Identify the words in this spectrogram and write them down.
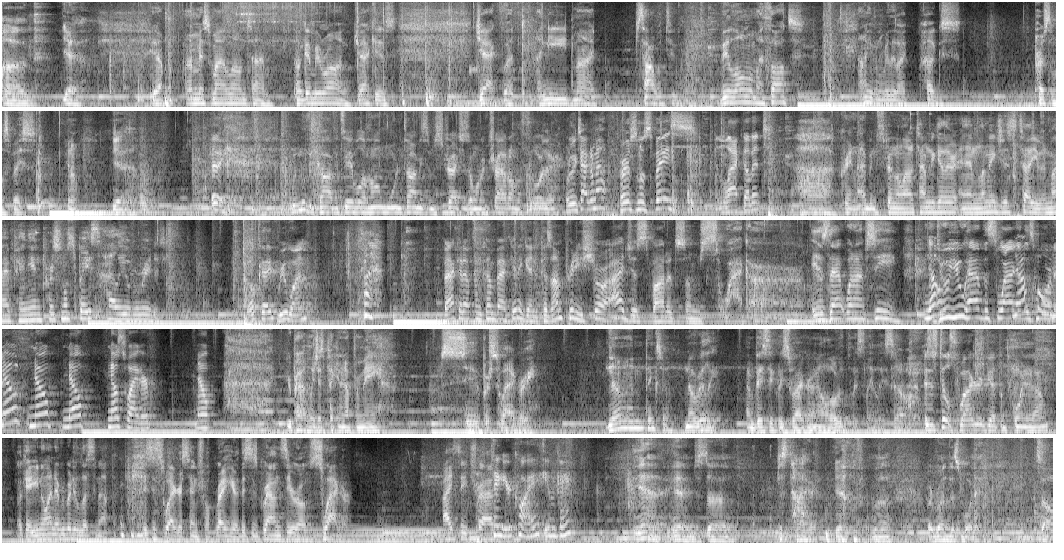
Uh, yeah. Yep, I miss my alone time. Don't get me wrong, Jack is Jack, but I need my solitude. Be alone with my thoughts. I don't even really like hugs. Personal space, you know? Yeah. Hey, we moved the coffee table at home. Warren taught me some stretches I want to try out on the floor there. What are we talking about? Personal space and lack of it. Ah, Grant and I have been spending a lot of time together, and let me just tell you, in my opinion, personal space, highly overrated. Okay, rewind. Back it up and come back in again, because I'm pretty sure I just spotted some swagger. Is that what I'm seeing? No. Do you have the swagger No, this morning? no, no, no, no swagger. Nope. You're probably just picking it up from me. I'm super swaggery. No, I don't think so. No, really. I'm basically swaggering all over the place lately, so. Is it still swagger if you have to point it out? Okay, you know what? Everybody listen up. This is Swagger Central, right here. This is ground zero swagger. I say Trav. Hey, you're quiet. You okay? Yeah, yeah. I'm just, uh, just tired. Yeah, from uh, a run this morning. So.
